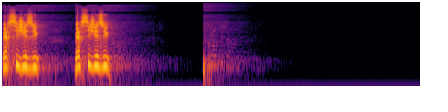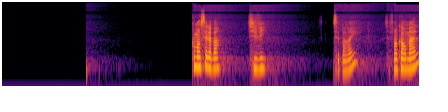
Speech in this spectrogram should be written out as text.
Merci Jésus. Merci Jésus. Comment c'est là-bas, Sylvie? C'est pareil? Ça fait encore mal?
